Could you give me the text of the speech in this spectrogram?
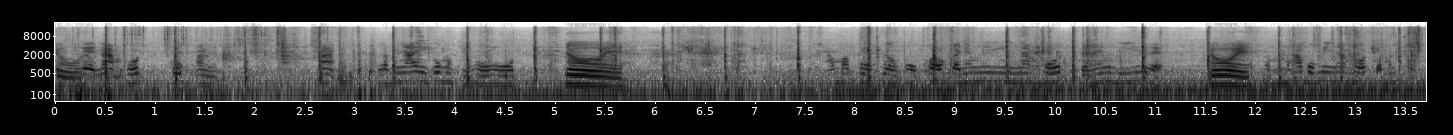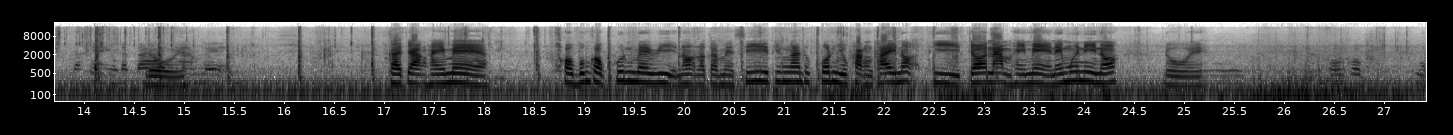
โดยได้น้ำพดทุกอันอะลำไยก็มากินโหดโดยเอามาปลูกเครื่องปลูกของกันยังมีน้ำพดแต่ยังดีแหละโดย ถ้าบ่มีน้ำพดก็มันกระแห้งกระตายโดย น้ำเลยกาจ้างให้แม่ ขอบบุญขอบคุณแม่วิเนาะแล้วก็แม่ซี่ทีมงานทุกคนอยู่ฝั่งไทยเนาะที่เจ้อนำให้แม่ในมื้อนี้เนาะโดย ขอขอบขอ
